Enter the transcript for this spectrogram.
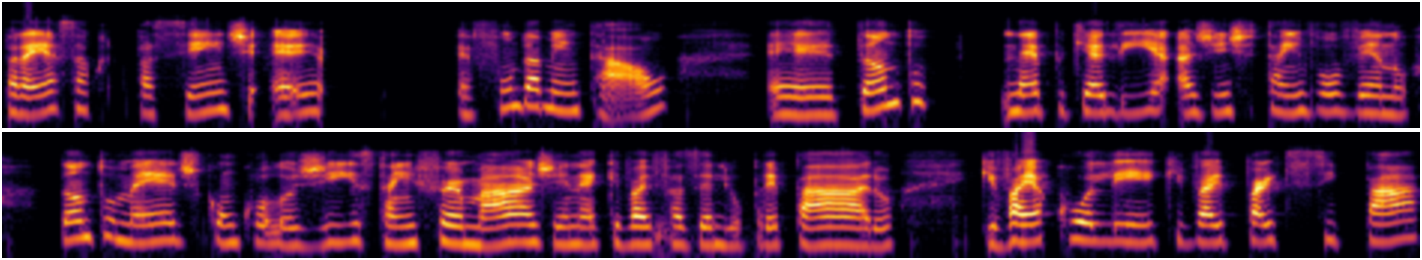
para essa paciente é, é fundamental, é, tanto né, porque ali a gente está envolvendo tanto o médico, oncologista, a enfermagem, né, que vai fazer ali o preparo, que vai acolher, que vai participar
